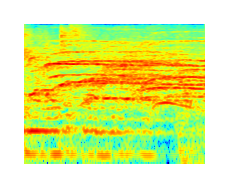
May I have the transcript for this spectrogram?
you just wondering.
